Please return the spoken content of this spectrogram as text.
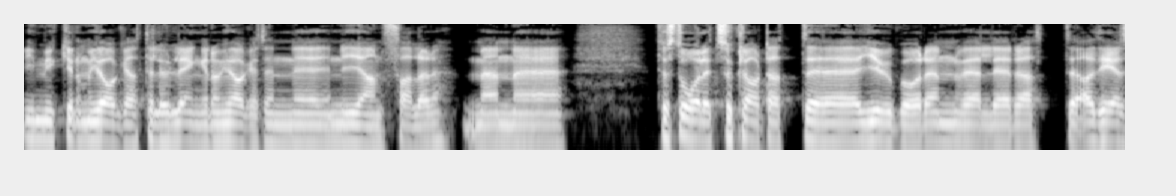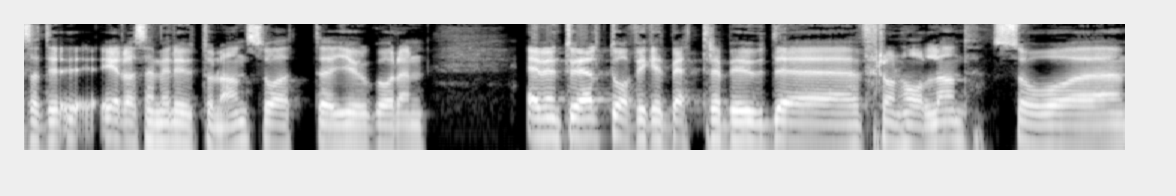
hur mycket de har jagat eller hur länge de har jagat en eh, ny anfallare. Men eh, förståeligt såklart att eh, Djurgården väljer att, ja, dels att Edvardsen med utomlands och att eh, Djurgården eventuellt då fick ett bättre bud eh, från Holland. Så eh,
